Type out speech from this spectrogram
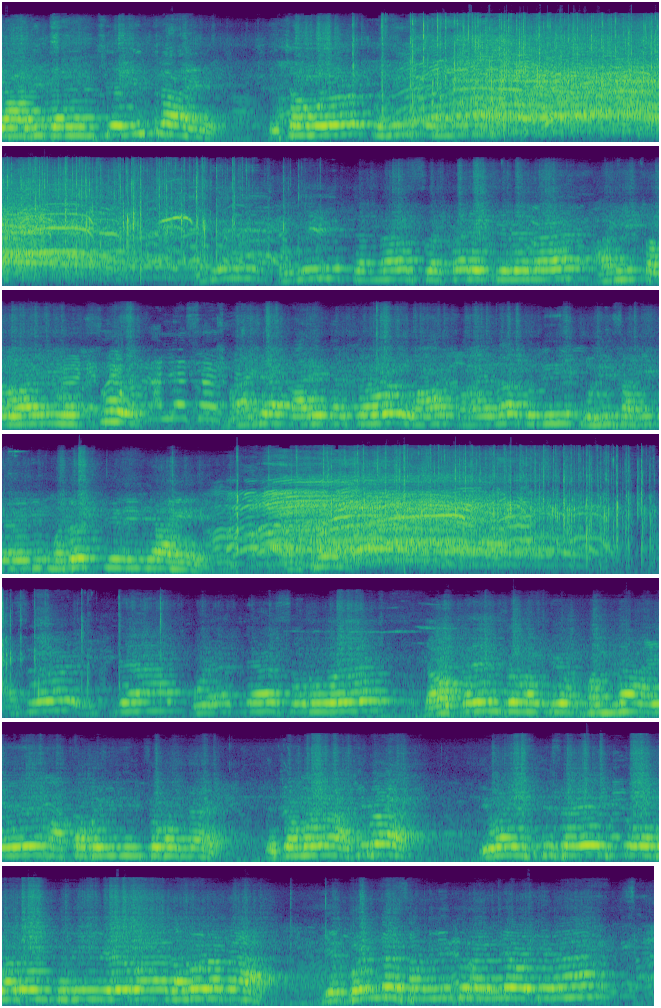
त्या अधिकाऱ्यांचे मित्र आहे त्याच्यामुळं तुम्ही त्यांना तुम्ही- त्यांना सहकार्य केलेलं आहे आणि तलवारी उपसून माझ्या कार्यकर्त्यावर वार करायला तुम्ही पोलीस अधिकाऱ्यांनी मदत केलेली आहे. असं इथल्या खोऱ्यातल्या सर्व गावकऱ्यांचं म्हणणं- म्हणणं आहे माता भगिनींचं म्हणणं आहे. त्याच्यामुळे अजिबात दिवाळी साहेब तो उभा तुम्ही वेळ वाया घालवू नका जे गुंड सांगलीतून आणले होते ना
